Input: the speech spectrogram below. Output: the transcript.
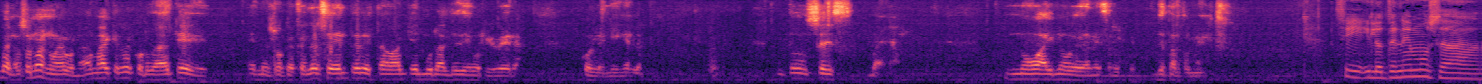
Bueno, eso no es nuevo, nada más hay que recordar que en el Rockefeller Center estaba aquel mural de Diego Rivera con Lenin en la Entonces, bueno, no hay novedad en ese departamento. Sí, y lo tenemos a,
